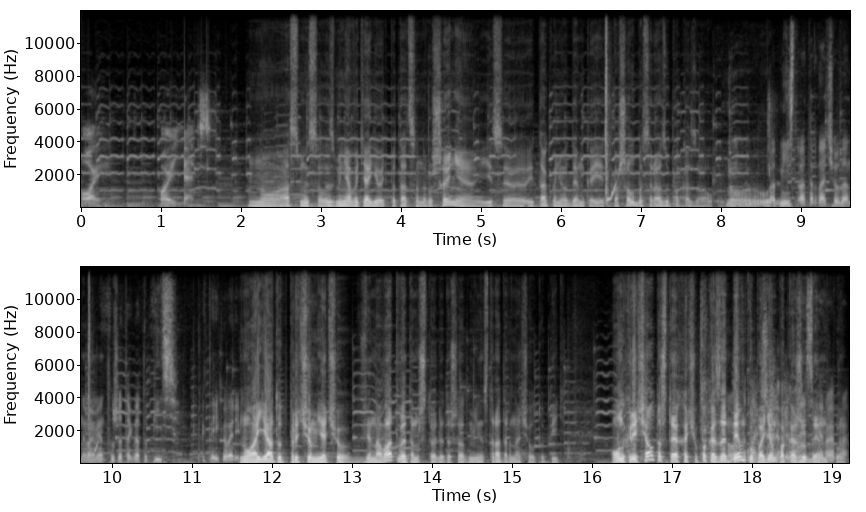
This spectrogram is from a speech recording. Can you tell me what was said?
Ой, ой, ясь. Ну, а смысл из меня вытягивать пытаться нарушения, если и так у него демка есть? Пошел бы сразу показал. Ну, администратор начал в данный момент уже тогда тупить, как ты и говорил. Ну а я тут причем я что, виноват в этом что ли? То, что администратор начал тупить. Он кричал то, что я хочу показать Ну, демку, пойдем покажу 31 демку. прав-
